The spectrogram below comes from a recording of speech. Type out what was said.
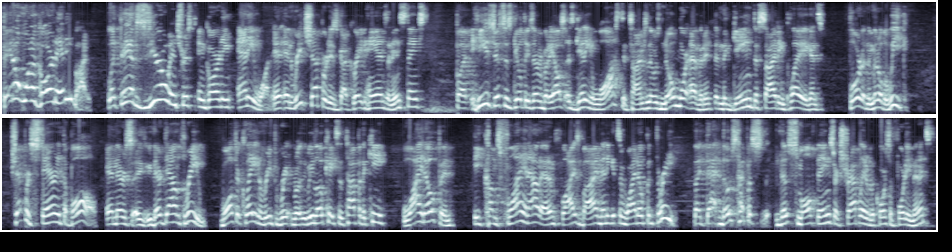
They don't want to guard anybody. Like they have zero interest in guarding anyone. And, and Reed Sheppard has got great hands and instincts, but he's just as guilty as everybody else as getting lost at times. And there was no more evident than the game deciding play against Florida in the middle of the week. Sheppard's staring at the ball, and there's uh, they're down three. Walter Clayton re- re- relocates to the top of the key, wide open. He comes flying out at him, flies by, and then he gets a wide open three. Like that, those type of those small things are extrapolated over the course of 40 minutes.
